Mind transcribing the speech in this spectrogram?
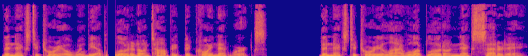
The next tutorial will be uploaded on topic Bitcoin networks. The next tutorial I will upload on next Saturday.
